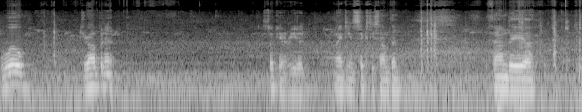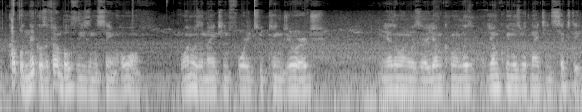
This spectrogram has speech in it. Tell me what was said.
Whoa, dropping it. Still can't read it. 1960 something. Found a uh, couple nickels. I found both of these in the same hole. One was a 1942 King George. And the other one was a young Queen, young Queen Elizabeth 1960.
